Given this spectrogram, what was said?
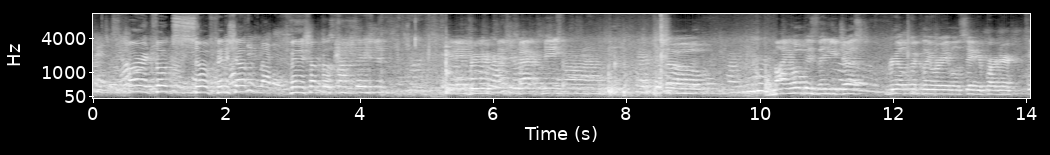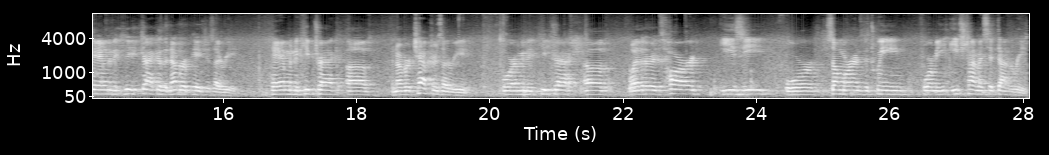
pages. All right, folks. So finish up. Finish up those conversations, and bring your attention back to me. So, my hope is that you just real quickly were able to say to your partner, "Hey, I'm going to keep track of the number of pages I read. Hey, I'm going to keep track of the number of chapters I read." Or I'm going to keep track of whether it's hard, easy, or somewhere in between for me each time I sit down to read.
